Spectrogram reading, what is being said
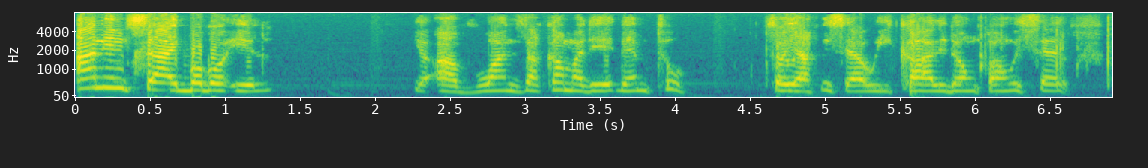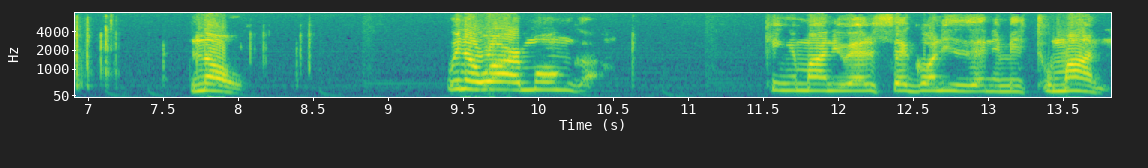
And inside Bobo Hill, you have ones that accommodate them too. So you have to say we call it down for ourselves. No. We know warmonger. King Emmanuel said gun is enemy to man.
